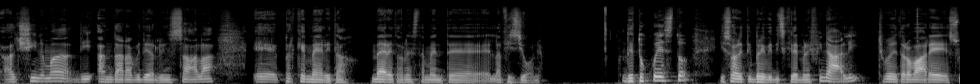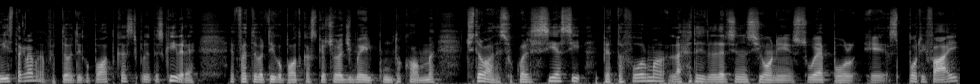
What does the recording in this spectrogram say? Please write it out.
al cinema, di andare a vederlo in sala eh, perché merita, merita onestamente la visione. Detto questo, i soliti brevi disclaimer finali, ci potete trovare su Instagram, Effetto Vertigo Podcast, ci potete scrivere effettovertigopodcast.gmail.com, ci trovate su qualsiasi piattaforma, lasciate delle recensioni su Apple e Spotify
